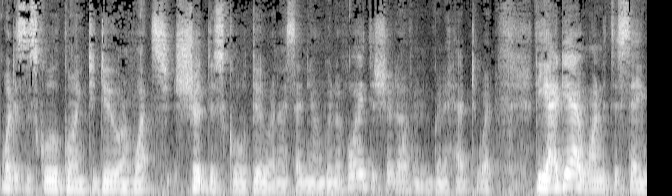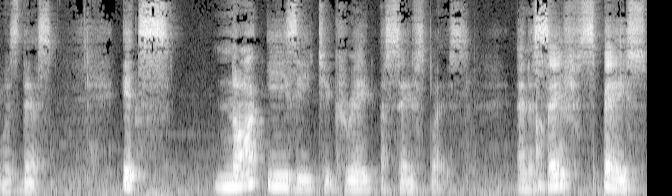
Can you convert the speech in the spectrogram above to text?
what is the school going to do or what should the school do? And I said, you know, I'm going to avoid the should have, and I'm going to head to it. The idea I wanted to say was this: it's not easy to create a safe space, and a safe space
